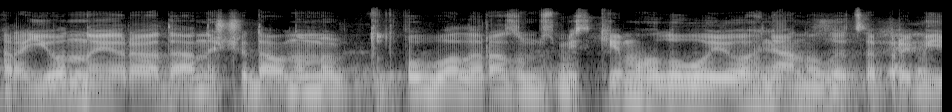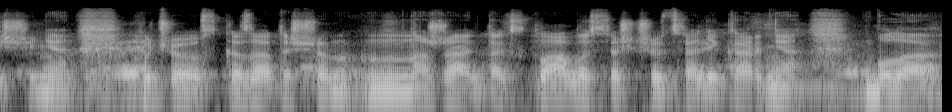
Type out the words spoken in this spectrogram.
районної ради. А нещодавно ми тут побували разом з міським головою. Оглянули це приміщення. Хочу сказати, що на жаль, так склалося, що ця лікарня була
